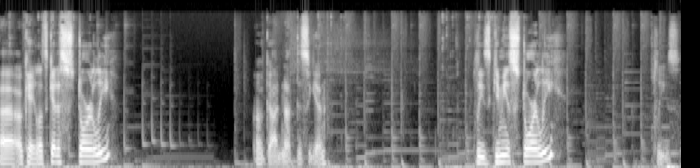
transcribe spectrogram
Uh, okay, let's get a Starly. Oh god, not this again. Please, give me a Starly. Please.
